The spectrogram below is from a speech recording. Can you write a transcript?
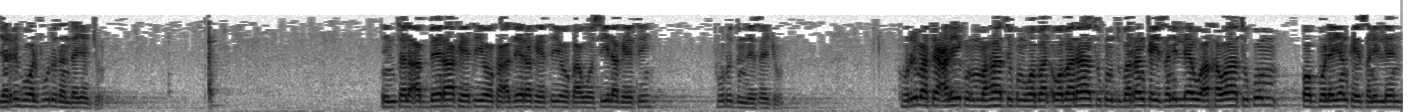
jarri kun wal fuudhuu danda'a jechuun intala abbeeraa keetii yookaan adeera keetii yookaan wasiila keetii fuudhuu dandeessa jechuudha. حرمت عليكم أمهاتكم وبناتكم دبران كيسن الله وأخواتكم أبوليان كيسن الله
